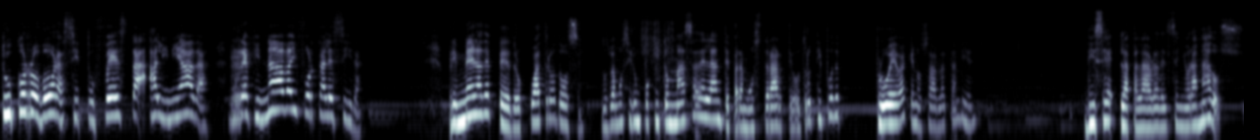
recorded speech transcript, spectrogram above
Tú corroboras si tu fe está alineada, refinada y fortalecida. Primera de Pedro 4:12. Nos vamos a ir un poquito más adelante para mostrarte otro tipo de prueba que nos habla también. Dice la palabra del Señor, amados,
